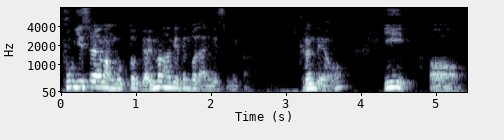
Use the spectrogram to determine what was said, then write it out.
북이스라엘 왕국도 멸망하게 된 것 아니겠습니까? 그런데요, 이 어,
